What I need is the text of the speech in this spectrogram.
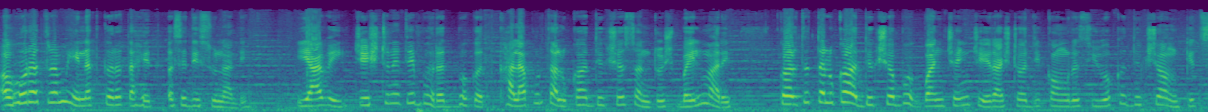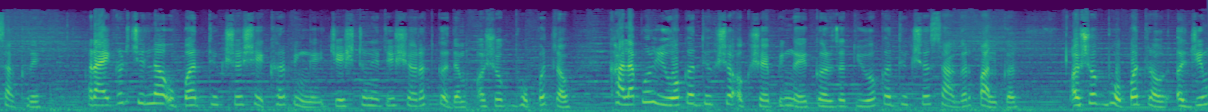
अहोरात्र मेहनत करत आहेत असे दिसून आले. यावेळी ज्येष्ठ नेते भरत भगत खालापूर तालुका अध्यक्ष संतोष बैलमारे कर्जत तालुका अध्यक्ष भगवान चंचे राष्ट्रवादी काँग्रेस युवक अध्यक्ष अंकित साखरे रायगड जिल्हा उपाध्यक्ष शेखर पिंगे ज्येष्ठ नेते शरद कदम अशोक भोपतराव खालापूर युवक अध्यक्ष अक्षय पिंगे कर्जत युवक अध्यक्ष सागर पालकर अशोक भोपतराव अजिम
